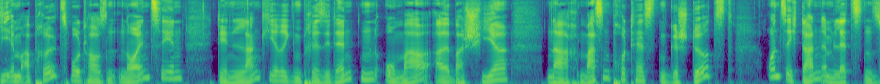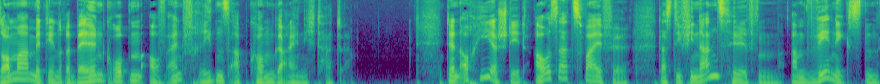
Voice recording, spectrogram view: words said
die im April 2019 den langjährigen Präsidenten Omar al-Bashir nach Massenprotesten gestürzt und sich dann im letzten Sommer mit den Rebellengruppen auf ein Friedensabkommen geeinigt hatte. Denn auch hier steht außer Zweifel, dass die Finanzhilfen am wenigsten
